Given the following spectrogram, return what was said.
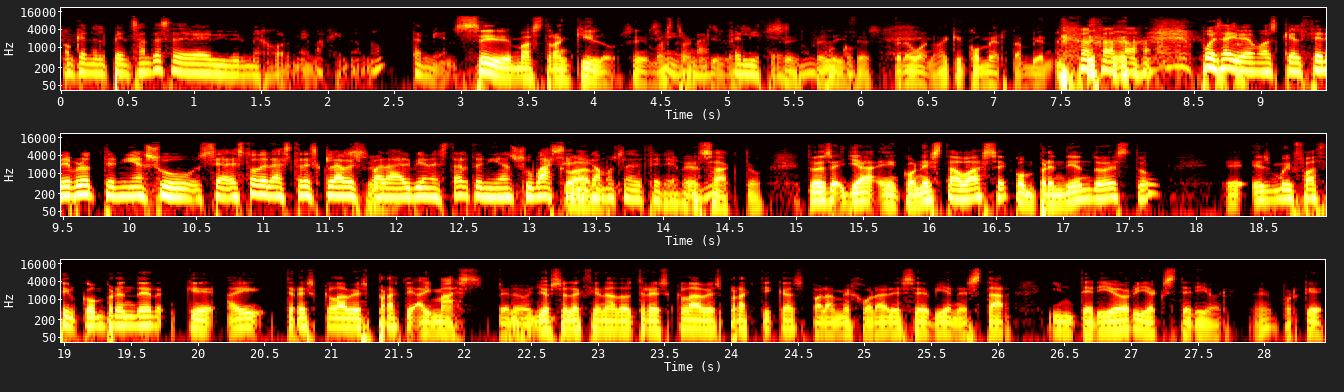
Aunque en el pensante se debe vivir mejor, me imagino, ¿no? También. Sí, más tranquilo, sí, más Sí, más tranquilo. felices, Sí, felices. Pero bueno, hay que comer también. pues ahí vemos que el cerebro tenía su, o sea, esto de las tres claves Sí. para el bienestar tenían su base, Claro. digamos, en el cerebro. Exacto. Entonces, ya eh, con esta base, comprendiendo esto, eh, es muy fácil comprender que hay tres claves prácticas, hay más, pero yo he seleccionado tres claves prácticas para mejorar ese bienestar interior y exterior. ¿eh? Porque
